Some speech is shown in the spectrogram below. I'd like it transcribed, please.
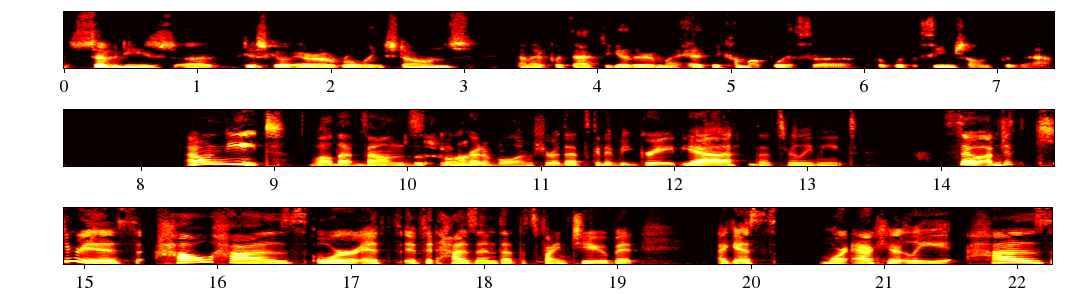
70s uh, disco era Rolling Stones, and I put that together in my head to come up with uh, with a theme song for them. Oh, neat. Well, that sounds incredible. I'm sure that's going to be great. Yeah, that's really neat. So I'm just curious, how has, or if if it hasn't, that, that's fine too. But I guess more accurately, has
